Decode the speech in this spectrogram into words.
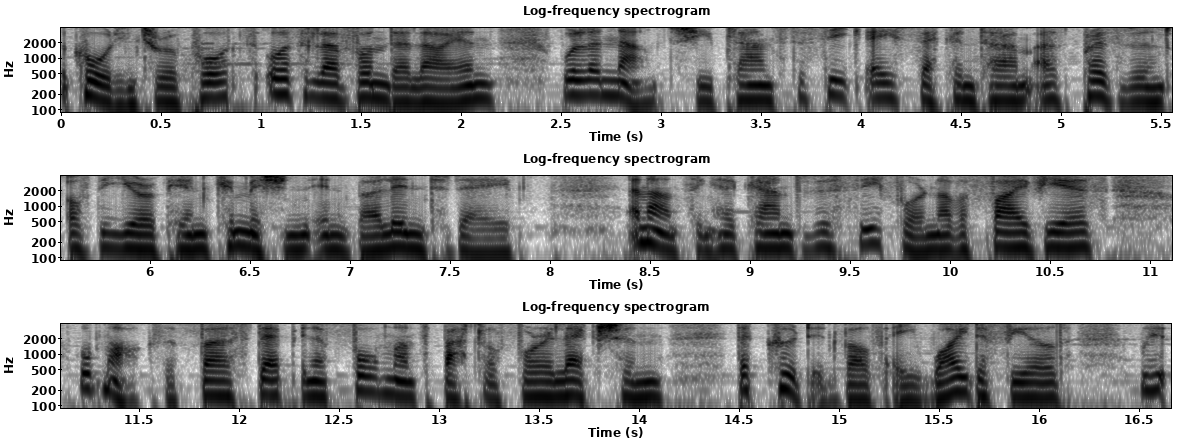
According to reports, Ursula von der Leyen will announce she plans to seek a second term as president of the European Commission in Berlin today. Announcing her candidacy for another five years will mark the first step in a four month battle for election that could involve a wider field with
